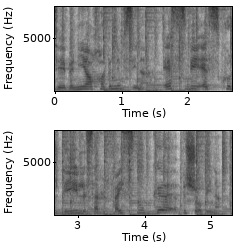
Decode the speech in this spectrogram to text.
تێبنییا خە بنفسینە SسBS کوردی لەسەر فیسبووک بشۆبینە.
